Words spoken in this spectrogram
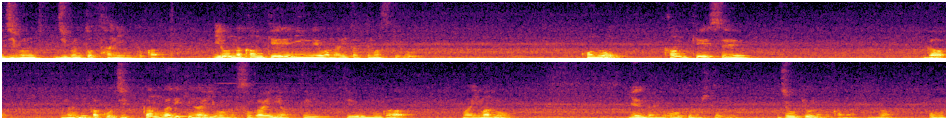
自分自分と他人とかいろんな関係で人間は成り立ってますけどこの関係性が何かこう実感ができないような阻害にあっているっていうのが、まあ、今の現代の多くの人の状況なのかなというのは思っ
